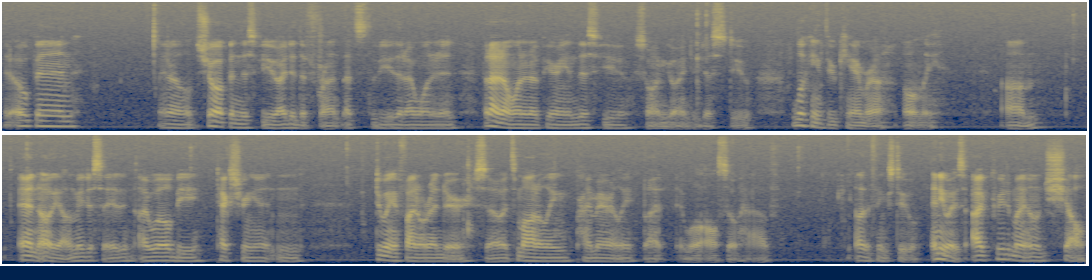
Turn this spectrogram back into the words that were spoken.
Hit open and it'll show up in this view. I did the front. That's the view that I wanted in. But I don't want it appearing in this view, so I'm going to just do looking through camera only. Um, and oh yeah, let me just say I will be texturing it and doing a final render, so it's modeling primarily, but it will also have other things too. Anyways, I've created my own shelf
